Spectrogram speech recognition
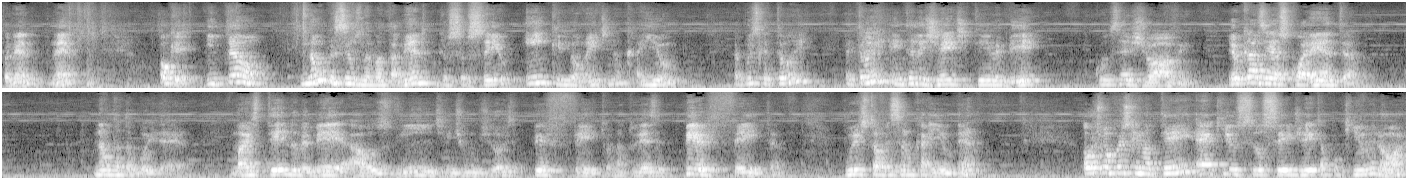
Tá vendo? Né? Ok, então, não precisamos de levantamento porque o seu seio incrivelmente não caiu. É por isso que é tão, é tão inteligente ter bebê quando você é jovem. Eu casei aos 40, não tanta boa ideia. Mas tendo bebê aos 20, 21, 22 é perfeito. A natureza é perfeita. Por isso talvez você não caiu, né? A última coisa que notei é que o seu seio direito é um pouquinho menor.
